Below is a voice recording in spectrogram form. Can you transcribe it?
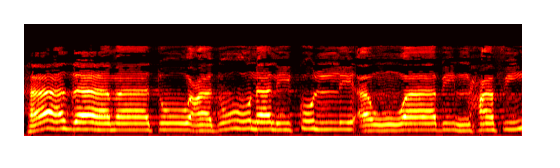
هذا ما توعدون لكل أواب حفيظ.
